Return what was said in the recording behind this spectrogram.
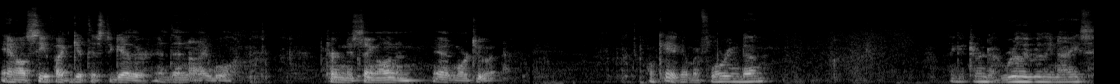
and I'll see if I can get this together and then I will turn this thing on and add more to it. Okay, I got my flooring done. I think it turned out really, really nice.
